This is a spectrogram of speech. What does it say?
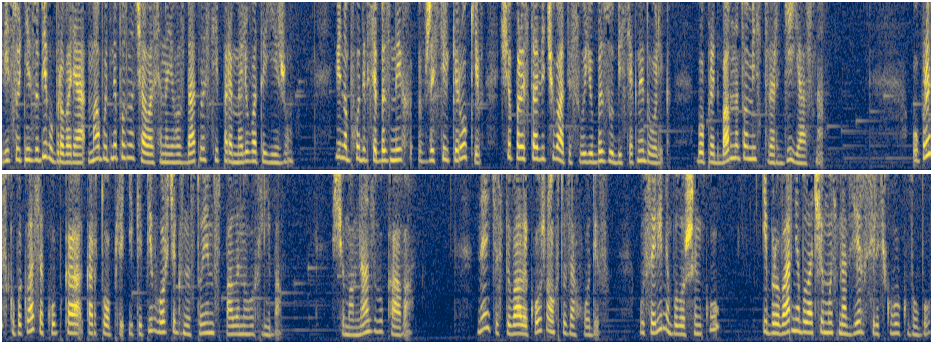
Відсутність зубів у броваря, мабуть, не позначалася на його здатності перемелювати їжу. Він обходився без них вже стільки років, що перестав відчувати свою беззубість як недолік, бо придбав натомість тверді ясна. У приску пеклася кубка картоплі і кипів горщик з настоєм спаленого хліба, що мав назву кава. Неї частували кожного, хто заходив. У селі не було шинку, і броварня була чимось на взір сільського клубу.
